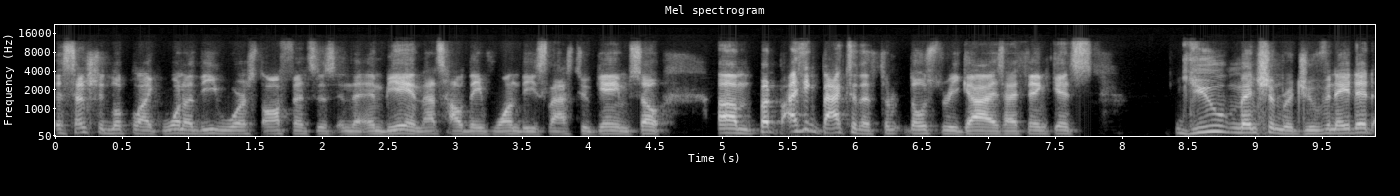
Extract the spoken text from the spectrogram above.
essentially look like one of the worst offenses in the NBA, and that's how they've won these last two games. So, um, but I think back to the th- those three guys, I think it's you mentioned rejuvenated.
